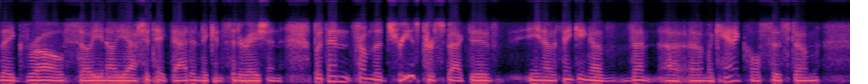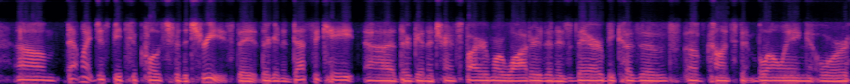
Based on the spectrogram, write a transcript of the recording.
they grow, so you know you have to take that into consideration. But then, from the tree's perspective, you know, thinking of then uh, a mechanical system, um, that might just be too close for the trees. They, they're going to desiccate. Uh, they're going to transpire more water than is there because of, of constant blowing or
